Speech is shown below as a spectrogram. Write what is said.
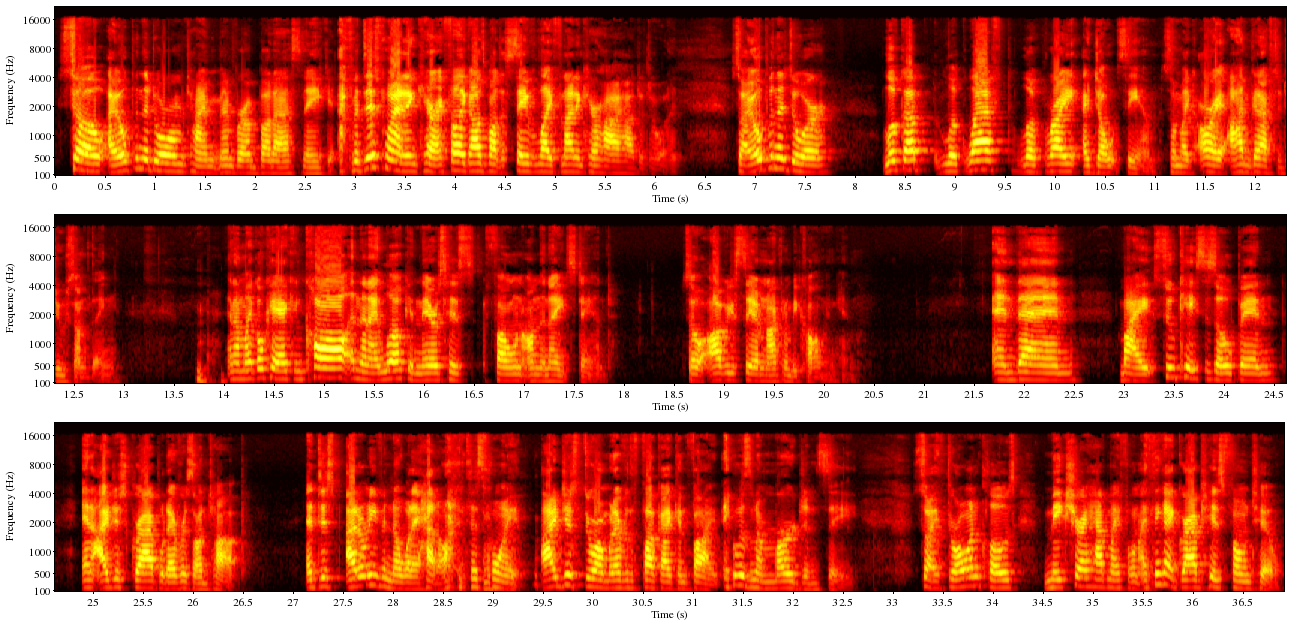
So I opened the door one more time. Remember, I'm butt ass naked. But at this point, I didn't care. I felt like I was about to save life and I didn't care how I had to do it. So I open the door. Look up, look left, look right. I don't see him. So I'm like, all right, I'm going to have to do something. and I'm like, okay, I can call. And then I look and there's his phone on the nightstand. So obviously, I'm not going to be calling him. And then my suitcase is open and I just grab whatever's on top. At this, I don't even know what I had on at this point. I just threw on whatever the fuck I can find. It was an emergency. So I throw on clothes, make sure I have my phone. I think I grabbed his phone too.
